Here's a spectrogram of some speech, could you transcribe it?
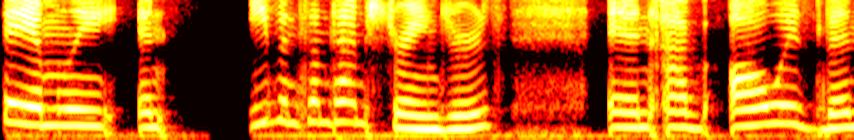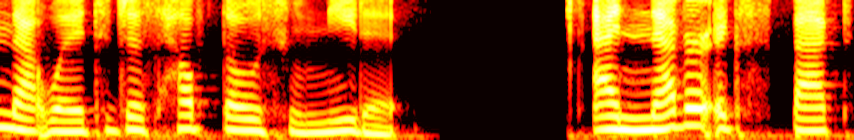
family, and even sometimes strangers. And I've always been that way to just help those who need it. I never expect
